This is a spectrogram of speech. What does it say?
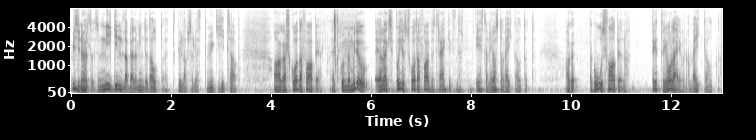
mis siin öelda, see on nii kindla peale mindud auto, et küllap sellest müügihitt saab. Aga Škoda Fabia, et kui me muidu ei oleks põhjust Škoda Fabiast rääkida, noh, eestlane ei osta väikeautot. aga, aga uus Fabia, noh, tegelikult ei ole ju enam väike auto.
